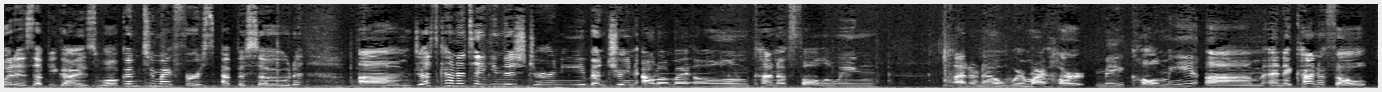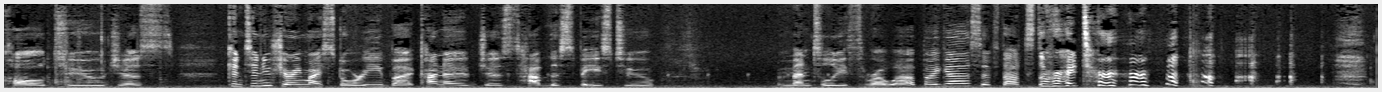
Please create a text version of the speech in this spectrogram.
What is up, you guys? Welcome to my first episode. Um, just kind of taking this journey, venturing out on my own, kind of following, I don't know, where my heart may call me. Um, and it kind of felt called to just continue sharing my story, but kind of just have the space to mentally throw up, I guess, if that's the right term.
